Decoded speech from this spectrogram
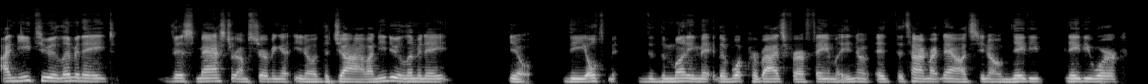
I need to eliminate this master I'm serving at, you know, the job. I need to eliminate, you know, the ultimate, the, the money, ma- the what provides for our family. You know, at the time right now, it's, you know, Navy, Navy work,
